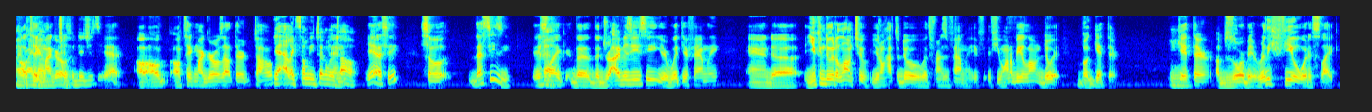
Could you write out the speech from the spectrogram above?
Like I'll right take now, my girls. Triple digits. Yeah, I'll I'll, I'll take my girls out there to Tahoe. Yeah, Alex told me you took them to And- Tahoe. Yeah, see? So that's easy. It's Yeah. like the the drive is easy. You're with your family, and uh, you can do it alone too. You don't have to do it with friends and family. If if you want to be alone, do it. But get there. Mhm. Get there, absorb it, really feel what it's like.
